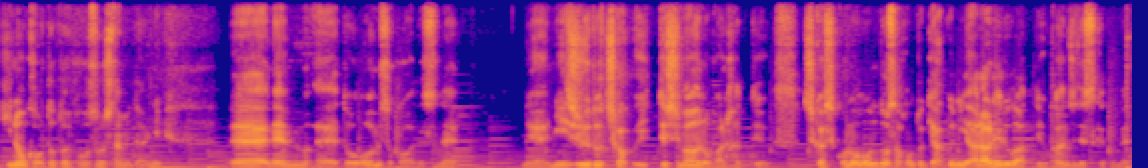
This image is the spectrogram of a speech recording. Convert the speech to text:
昨日か一昨日放送したみたいに、えー年えーと大晦日はですね、ね、20度近く行ってしまうのかなっていう。しかし、この温度差、本当逆にやられるわっていう感じですけどね。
